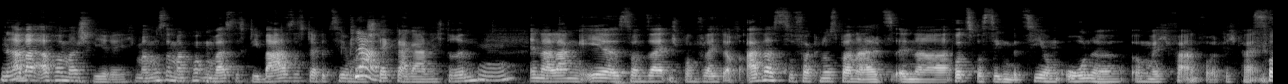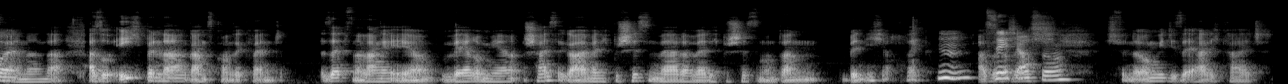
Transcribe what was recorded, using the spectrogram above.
Ne? Aber auch immer schwierig. Man muss immer gucken, was ist die Basis der Beziehung. Klar. Man steckt da gar nicht drin. Mhm. In einer langen Ehe ist so ein Seitensprung vielleicht auch anders zu verknuspern als in einer kurzfristigen Beziehung ohne irgendwelche Verantwortlichkeiten Voll. füreinander. Also ich bin da ganz konsequent. Selbst eine lange Ehe wäre mir scheißegal. Wenn ich beschissen werde, werde ich beschissen und dann bin ich auch weg. Hm, Also sehe ich auch ich- so. Ich finde irgendwie diese Ehrlichkeit,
